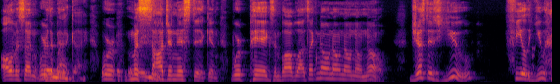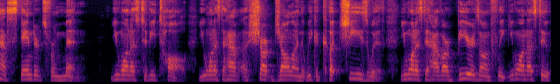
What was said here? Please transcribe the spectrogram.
all of a sudden we're the bad guy. We're misogynistic and we're pigs and blah blah. It's like no, no, no, no, no. Just as you feel you have standards for men. You want us to be tall. You want us to have a sharp jawline that we could cut cheese with. You want us to have our beards on fleek. You want us to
